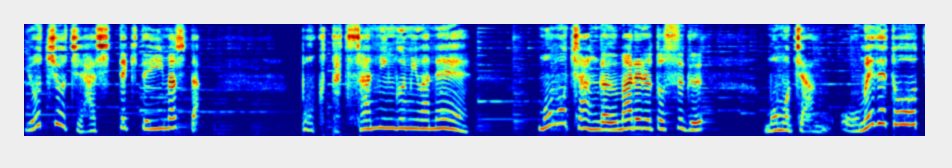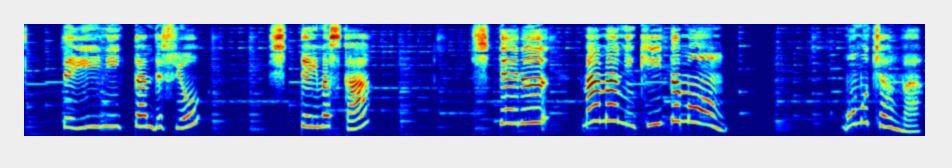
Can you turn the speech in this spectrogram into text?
よちよち走ってきて言いました。僕たち三人組はね、ももちゃんが生まれるとすぐ、ももちゃんおめでとうって言いに行ったんですよ。知っていますか？知ってる。ママに聞いたもん。ももちゃんは、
